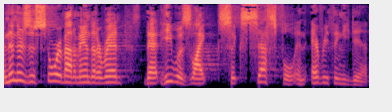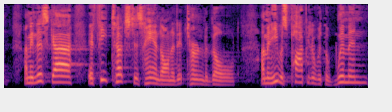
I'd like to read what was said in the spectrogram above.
And then there's this story about a man that I read that he was like successful in everything he did. I mean, this guy, if he touched his hand on it, it turned to gold. I mean, he was popular with the women.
